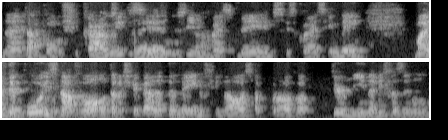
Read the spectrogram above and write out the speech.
né? Tá. Como Chicago, aí, vocês tá. conhecem bem, vocês conhecem bem. Mas depois, na volta, na chegada também, no final, essa prova termina ali fazendo um,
